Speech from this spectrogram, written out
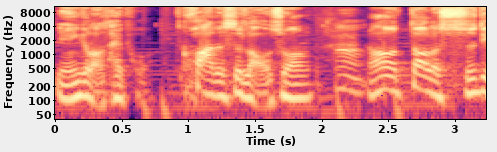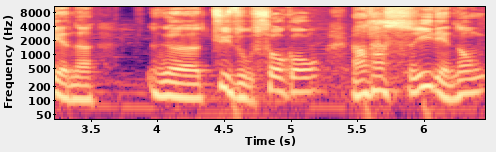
演一个老太婆，化的是老妆。嗯，然后到了十点呢，那个剧组收工，然后他十一点钟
